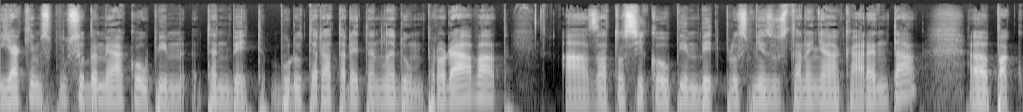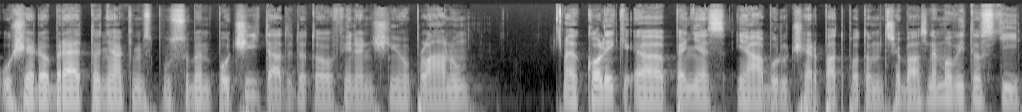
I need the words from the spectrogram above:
Jakým způsobem já koupím ten byt? Budu teda tady tenhle dům prodávat a za to si koupím byt plus mě zůstane nějaká renta. Pak už je dobré to nějakým způsobem počítat do toho finančního plánu, Eh, kolik eh, peněz já budu čerpat potom třeba z nemovitostí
